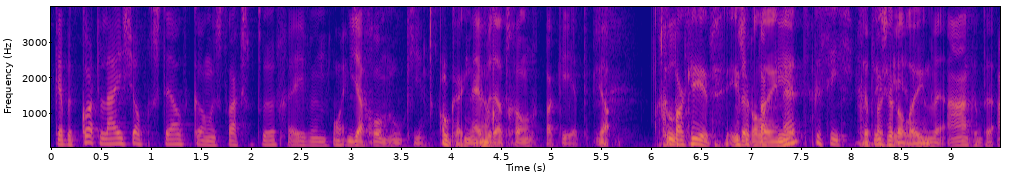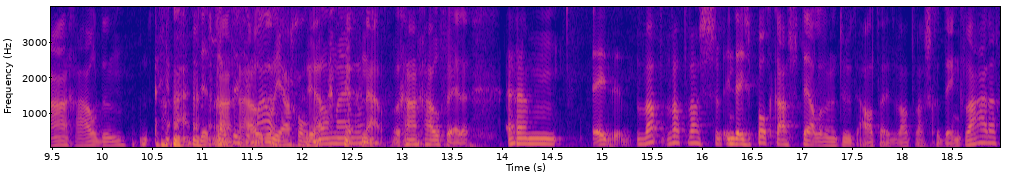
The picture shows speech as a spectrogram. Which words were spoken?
Ik heb een kort lijstje opgesteld. Daar komen we straks op terug. Even een jargonhoekje. Oké, Dan ja, hebben we dat gewoon geparkeerd. Ja. Geparkeerd is er alleen, hè? Geparkeerd. Precies. Dat is er alleen. We aange- aangehouden. Ja, dat is helemaal jargon. Ja. Dan, eh, Nou, we gaan gauw verder. Ehm, eh, wat, wat was, in deze podcast vertellen we natuurlijk altijd wat was gedenkwaardig.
